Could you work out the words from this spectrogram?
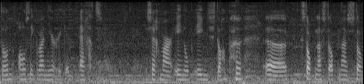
dan als ik wanneer ik een echt, zeg maar, één op één stap uh, stap na stap na stap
